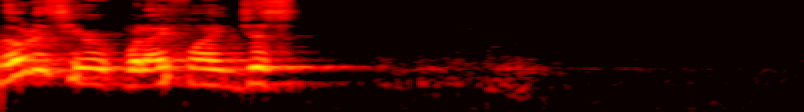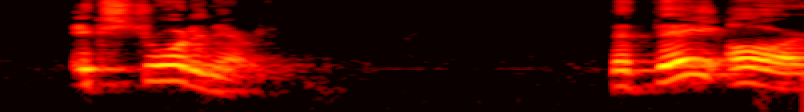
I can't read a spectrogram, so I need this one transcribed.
notice here what I find just extraordinary that they are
